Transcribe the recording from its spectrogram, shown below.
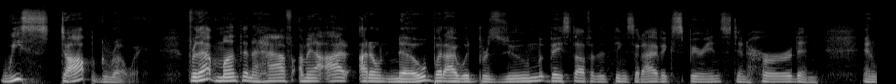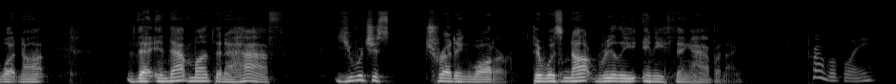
we stop growing. For that month and a half, I mean, I, I don't know, but I would presume based off of the things that I've experienced and heard and and whatnot, that in that month and a half, you were just treading water. There was not really anything happening. Probably.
